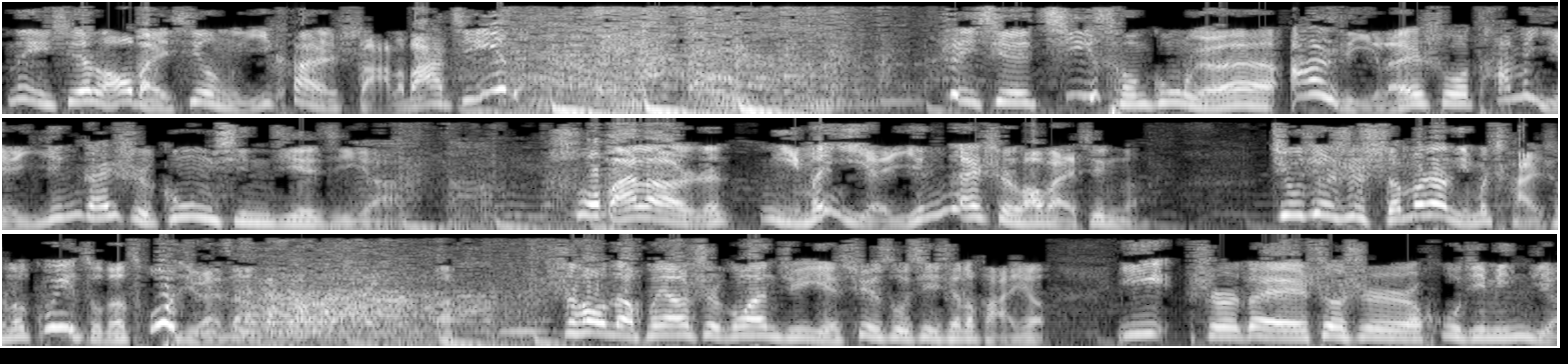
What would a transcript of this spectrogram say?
那些老百姓一看傻了吧唧的。这些基层公务员，按理来说，他们也应该是工薪阶级啊。说白了，人你们也应该是老百姓啊。究竟是什么让你们产生了贵族的错觉呢？啊，事后呢，濮阳市公安局也迅速进行了反应：一是对涉事户籍民警，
